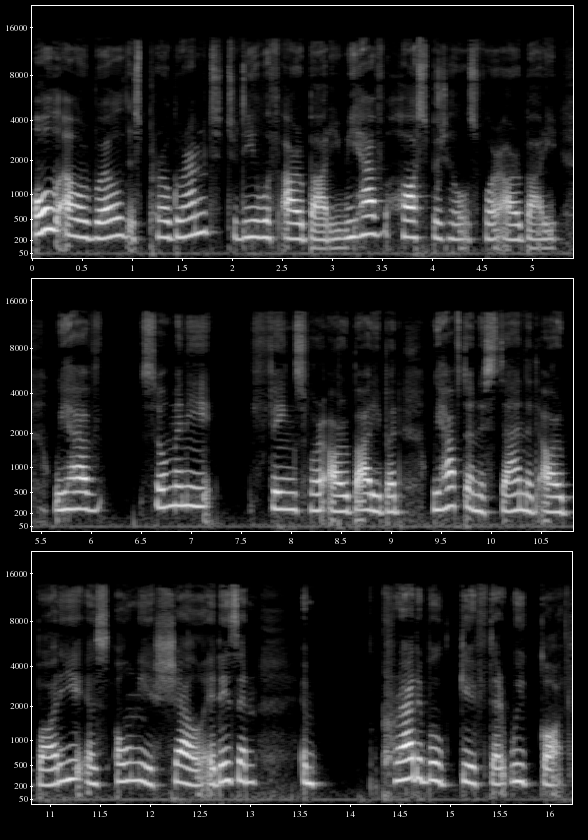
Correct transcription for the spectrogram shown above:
all our world is programmed to deal with our body. We have hospitals for our body. We have so many things for our body, but we have to understand that our body is only a shell. It is an incredible gift that we got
